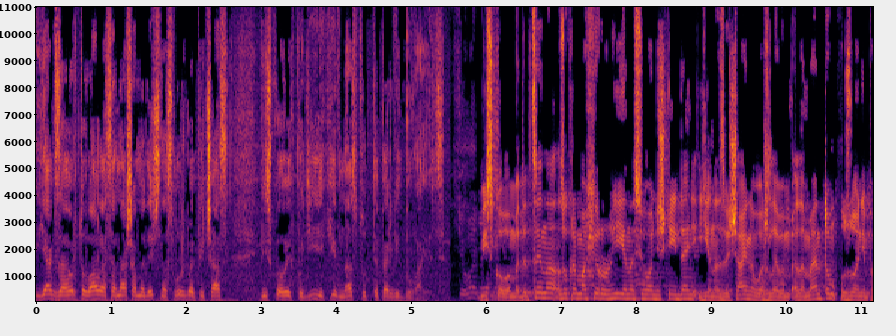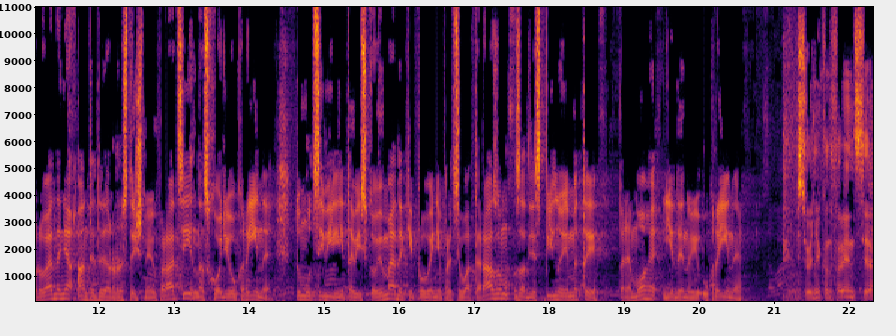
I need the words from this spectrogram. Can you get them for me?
Як загортувалася наша медична служба під час військових подій, які в нас тут тепер відбуваються. Військова медицина, зокрема хірургія на сьогоднішній день, є надзвичайно важливим елементом у зоні проведення антитерористичної операції на сході України. Тому цивільні та військові медики повинні працювати разом задля спільної мети перемоги єдиної України. Сьогодні конференція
